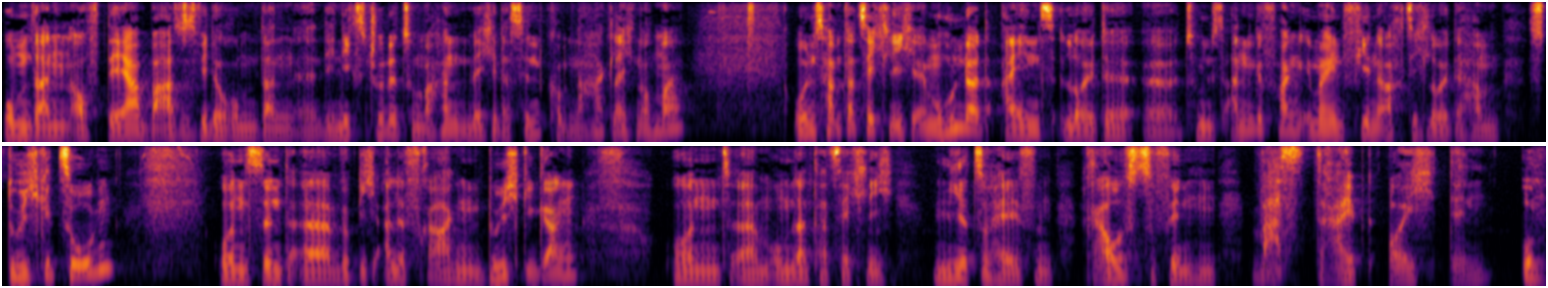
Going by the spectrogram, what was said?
um dann auf der Basis wiederum dann äh, die nächsten Schritte zu machen. Welche das sind, kommt nachher gleich nochmal. Und es haben tatsächlich ähm, 101 Leute äh, zumindest angefangen. Immerhin 84 Leute haben es durchgezogen und sind äh, wirklich alle Fragen durchgegangen. Und ähm, um dann tatsächlich mir zu helfen, rauszufinden, was treibt euch denn um?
